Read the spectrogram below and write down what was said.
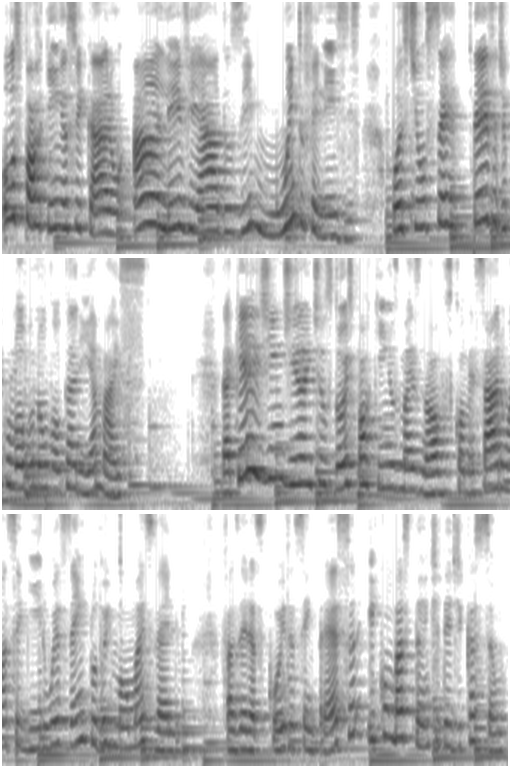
Os porquinhos ficaram aliviados e muito felizes, pois tinham certeza de que o lobo não voltaria mais. Daquele dia em diante, os dois porquinhos mais novos começaram a seguir o exemplo do irmão mais velho, fazer as coisas sem pressa e com bastante dedicação.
